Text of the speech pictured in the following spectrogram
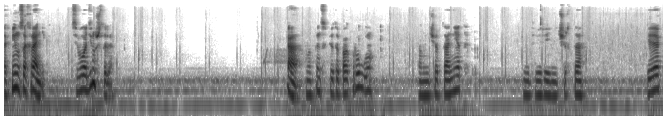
Так, минус охранник. Всего один, что ли? А, ну, в принципе, это по кругу. Там ни черта нет. Ни дверей, ни черта. Так.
